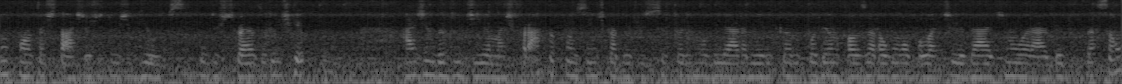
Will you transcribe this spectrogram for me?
enquanto as taxas dos yields e dos treasuries recuam. A agenda do dia mais fraca, com os indicadores do setor imobiliário americano podendo causar alguma volatilidade no horário da divulgação.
